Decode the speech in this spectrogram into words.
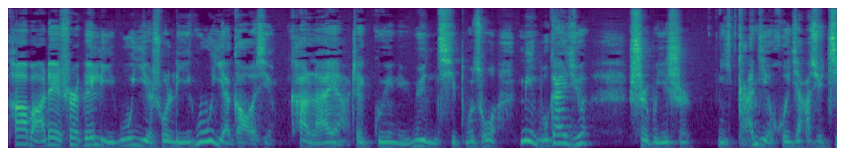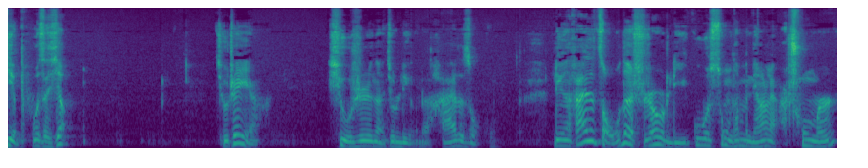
他把这事儿给李姑一说，李姑也高兴。看来呀，这闺女运气不错，命不该绝。事不宜迟，你赶紧回家去借菩萨像。就这样，秀芝呢就领着孩子走。领孩子走的时候，李姑送他们娘俩出门。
